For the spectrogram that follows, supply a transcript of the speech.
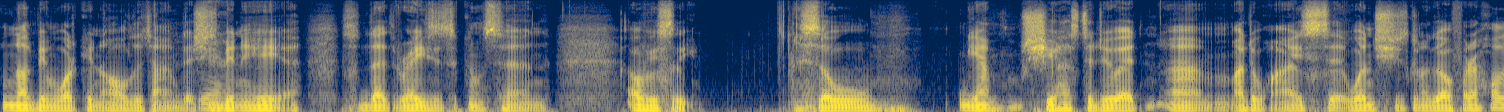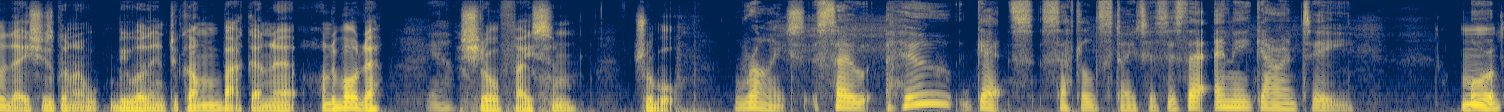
not been working all the time that she's yeah. been here. So that raises a concern, obviously. So yeah, she has to do it. Um, otherwise, uh, when she's going to go for a holiday, she's going to be willing to come back, and uh, on the border, yeah. she'll face some trouble. Right. So, who gets settled status? Is there any guarantee? Mm,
